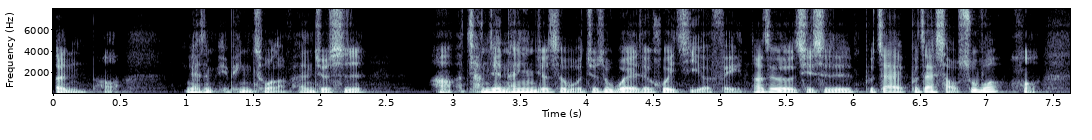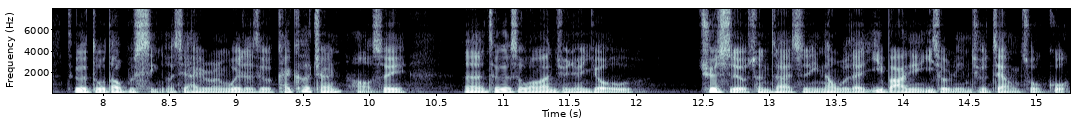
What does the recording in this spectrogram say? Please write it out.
N 哈，应该是没拼错了，反正就是。啊，讲简单一点就是我就是为了这个会籍而飞，那这个其实不在不在少数哦，哈，这个多到不行，而且还有人为了这个开课程，好，所以嗯，这个是完完全全有确实有存在的事情。那我在一八年、一九年就这样做过，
